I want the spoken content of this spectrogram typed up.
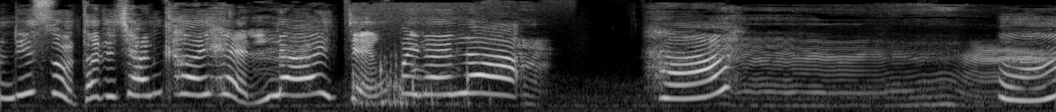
มหัศจรรย์ที่สุดเท่าที่ฉันเคยเห็นเลย เจ๋งไปเลยล่ะ ฮะหือ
